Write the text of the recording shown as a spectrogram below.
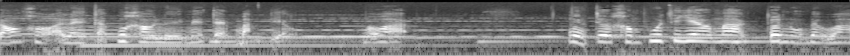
ร้องขออะไรจากพวกเขาเลยแม้แต่บาทเดียว เพราะว่าหนูเจอคำพูดที่แย่มากจนหนูแบบว่า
